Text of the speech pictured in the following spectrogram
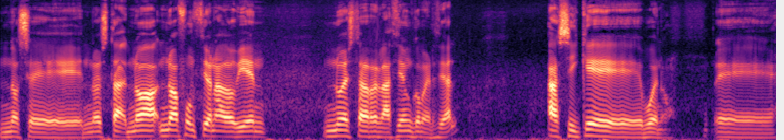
no, se, no, está, no, ha, funcionado bien nuestra relación comercial. Así que, bueno, eh,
